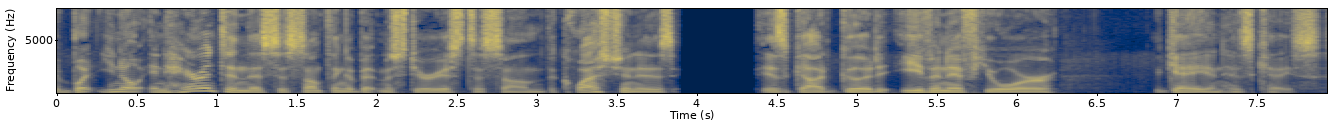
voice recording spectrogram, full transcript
But, you know, inherent in this is something a bit mysterious to some. The question is Is God good even if you're gay in his case.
